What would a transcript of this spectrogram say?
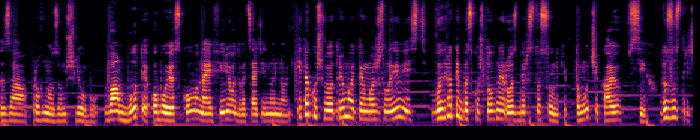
за прогнозом шлюбу, вам бути обов'язково на ефірі о 20.00. І також ви отримуєте можливість виграти безкоштовний розбір стосунків. Тому чекаю всіх. До зустрічі!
